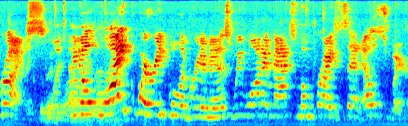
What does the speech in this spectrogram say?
price. We don't like where equilibrium is. We want a maximum price set elsewhere.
